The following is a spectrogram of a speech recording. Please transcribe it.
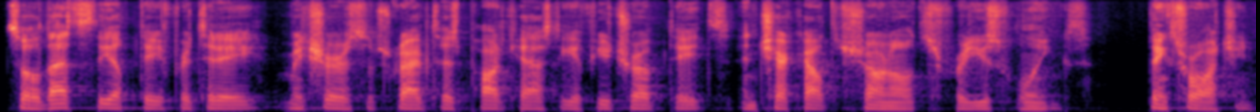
So that's the update for today. Make sure to subscribe to this podcast to get future updates and check out the show notes for useful links. Thanks for watching.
